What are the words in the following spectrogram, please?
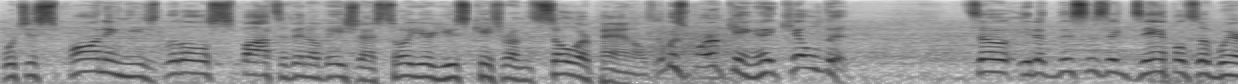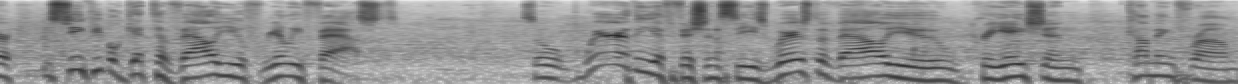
which is spawning these little spots of innovation. I saw your use case around the solar panels. It was working, they killed it. So you know, this is examples of where you're seeing people get to value really fast. So where are the efficiencies? Where's the value creation coming from?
